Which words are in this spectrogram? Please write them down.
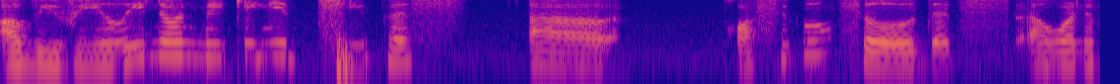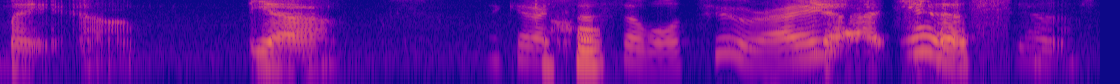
are we really not making it cheap as uh, possible? So that's uh, one of my um, yeah. Make it accessible too, right? Yeah. Yes. Yes.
